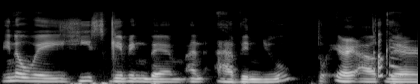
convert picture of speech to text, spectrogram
in a way he's giving them an avenue to air out Okay. their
